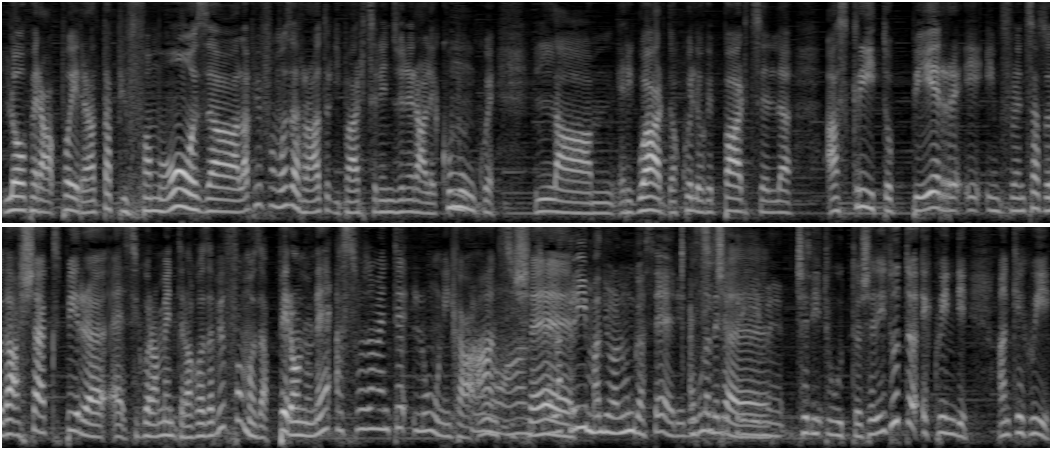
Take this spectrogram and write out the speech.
l'opera poi in realtà più famosa, la più famosa tra l'altro di Parcel in generale. Comunque la, mh, riguardo a quello che Parcel ha scritto per e influenzato da Shakespeare è sicuramente la cosa più famosa, però non è assolutamente l'unica, Ah, no, anzi, c'è è la prima di una lunga serie, di eh una sì, delle c'è, prime. c'è Sì. di tutto, c'è di tutto e quindi anche qui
